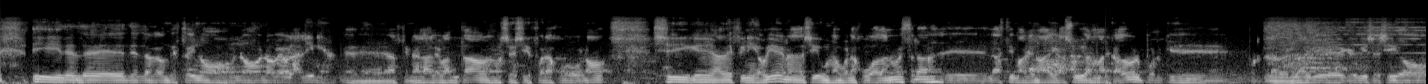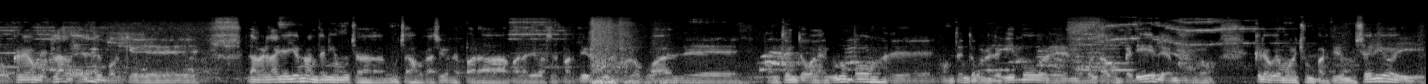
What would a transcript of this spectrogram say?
y desde, desde donde estoy no, no, no veo la línea. Eh, al final ha levantado, no sé si fuera juego o no. Sí que ha definido bien, ha sido una buena jugada nuestra. Eh, lástima que no haya subido al marcador porque, porque la verdad que, que hubiese sido, creo que clave, ¿eh? porque la verdad que ellos no han tenido muchas, muchas ocasiones para, para llevarse el partido. Con lo cual, contento con el grupo, contento con el equipo, hemos vuelto a competir. hemos- creo que hemos hecho un partido muy serio y,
